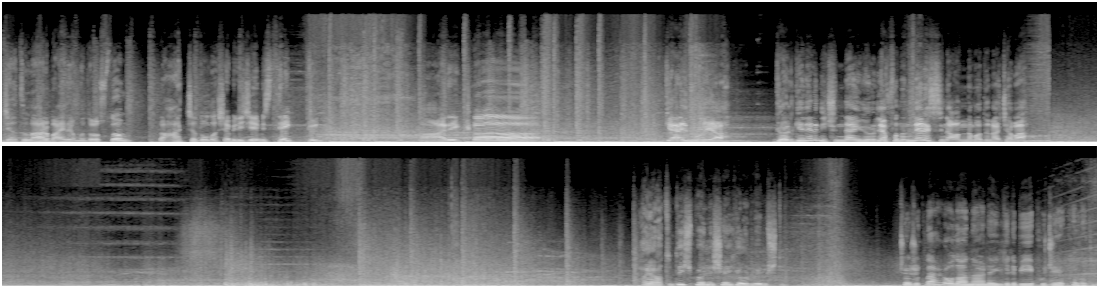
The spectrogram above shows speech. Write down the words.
Cadılar Bayramı dostum. Rahatça dolaşabileceğimiz tek gün. Harika. Gel buraya. Gölgelerin içinden yürü lafının neresini anlamadın acaba? Hayatımda hiç böyle şey görmemiştim. Çocuklar olanlarla ilgili bir ipucu yakaladım.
